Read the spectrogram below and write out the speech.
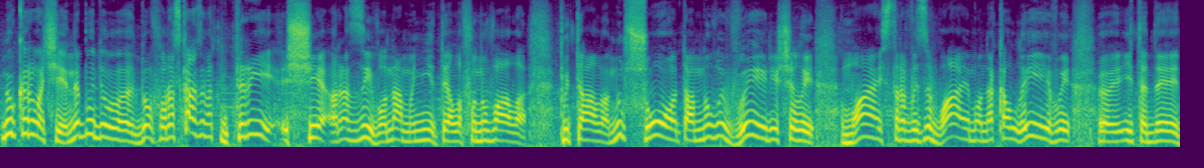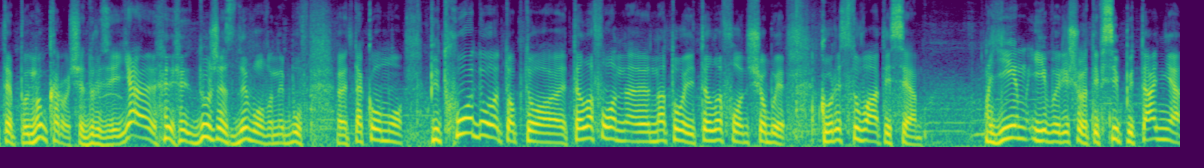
Ну коротше, не буду довго розказувати. Три ще рази вона мені телефонувала, питала: ну що там, ну ви вирішили, майстра визиваємо, на коли ви е, і т.д. і т.п. Ну коротше, друзі, я дуже здивований був такому підходу. Тобто телефон е, на той телефон, щоб користуватися. Їм і вирішувати всі питання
